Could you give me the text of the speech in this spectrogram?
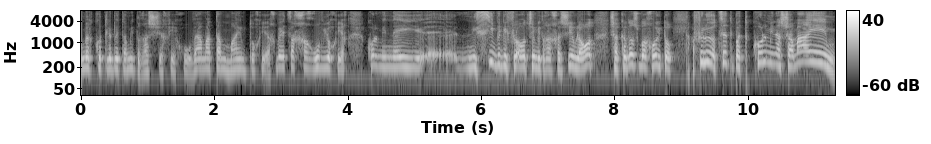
אומר, כותלי בית המדרש יכיחו, ואמת המים תוכיח, ועץ החרוב יוכיח, כל מיני אה, ניסים ונפלאות שמתרחשים, להראות שהקדוש ברוך הוא איתו. אפילו יוצאת בת קול מן השמיים,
